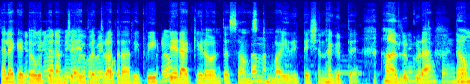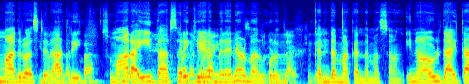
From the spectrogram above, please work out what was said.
ತಲೆ ಕೆಟ್ಟೋಗುತ್ತೆ ನಮ್ಮ ನಮ್ ಆ ಆತರ ರಿಪೀಟೆಡ್ ಆಗಿ ಕೇಳೋವಂಥ ಸಾಂಗ್ಸ್ ತುಂಬಾ ಇರಿಟೇಷನ್ ಆಗುತ್ತೆ. ಆದ್ರೂ ಕೂಡ ನಮ್ಮ ಆದ್ರೂ ಅಷ್ಟೇ ರಾತ್ರಿ ಸುಮಾರು ಐದಾರು ಸರಿ ಕೇಳಿದ್ಮೇಲೆ ಅವಳು ಮಲ್ಕೊಳೋದು. ಕಂದಮ್ಮ ಕಂದಮ್ಮ ಸಾಂಗ್ ಇನ್ನು ಅವಳ್ದಾಯ್ತಾ?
